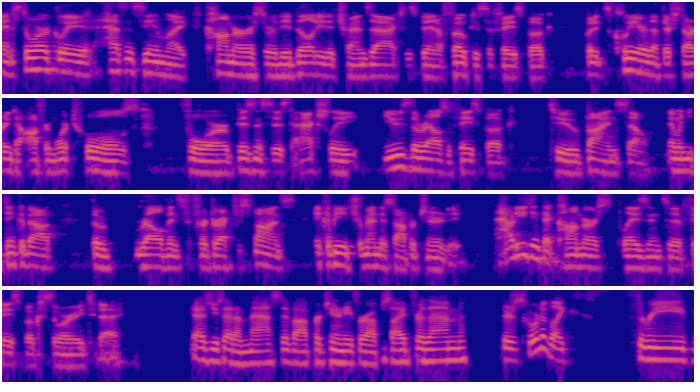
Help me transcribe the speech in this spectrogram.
And historically, it hasn't seemed like commerce or the ability to transact has been a focus of Facebook, but it's clear that they're starting to offer more tools for businesses to actually use the rails of Facebook to buy and sell. And when you think about the relevance for direct response, it could be a tremendous opportunity. How do you think that commerce plays into Facebook's story today? As you said, a massive opportunity for upside for them. There's sort of like three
